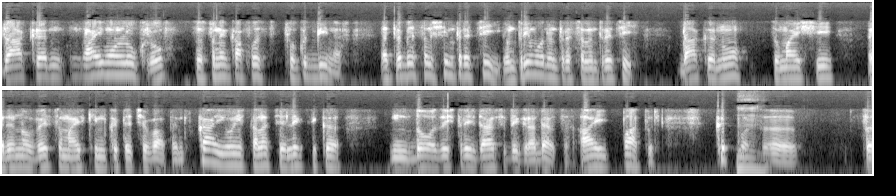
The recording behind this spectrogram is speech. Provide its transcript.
dacă ai un lucru, să spunem că a fost făcut bine, dar trebuie să-l și întreții. În primul rând trebuie să-l întreții. Dacă nu, să mai și renovezi, să mai schimbi câte ceva. Pentru că ai o instalație electrică în 20-30 de ani se degradează. Ai paturi. Cât mm. poți să, să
